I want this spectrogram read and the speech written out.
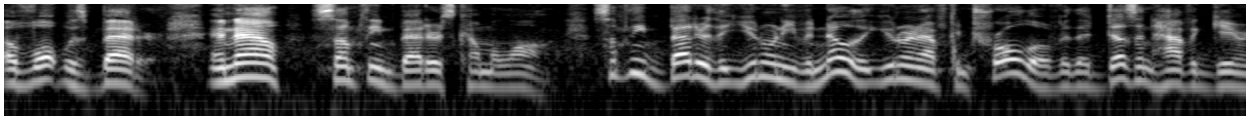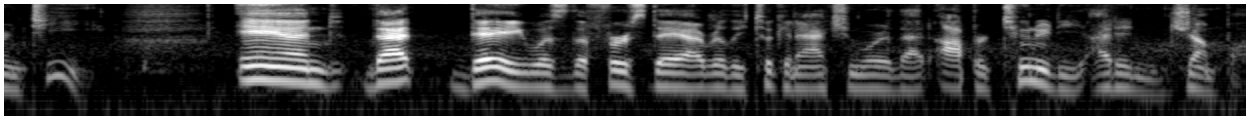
of what was better. And now something better's come along. Something better that you don't even know, that you don't have control over, that doesn't have a guarantee. And that day was the first day I really took an action where that opportunity I didn't jump on.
